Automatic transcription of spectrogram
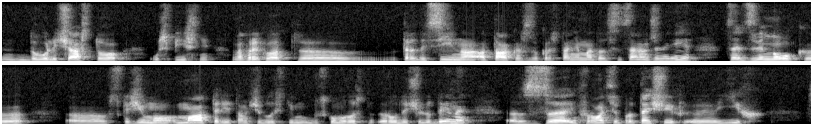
доволі часто успішні. Наприклад, традиційна атака з використанням методу соціальної інженерії це дзвінок, скажімо, матері там, чи близькому родичу людини з інформацією про те, що їх, їх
